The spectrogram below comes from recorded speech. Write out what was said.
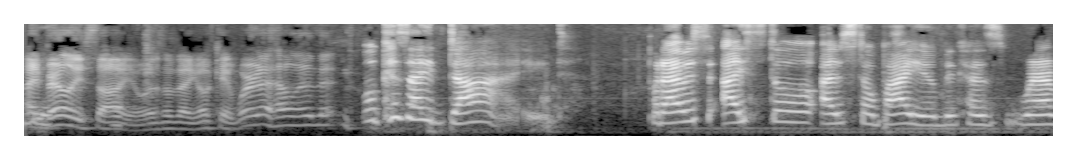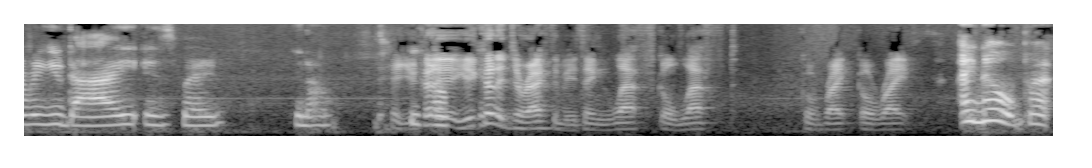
I barely saw you. I was like, okay, where the hell is it? Well, cause I died, but I was. I still. I was still by you because wherever you die is where, you know. Hey, you could you could have directed me, saying left, go left, go right, go right. I know, but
